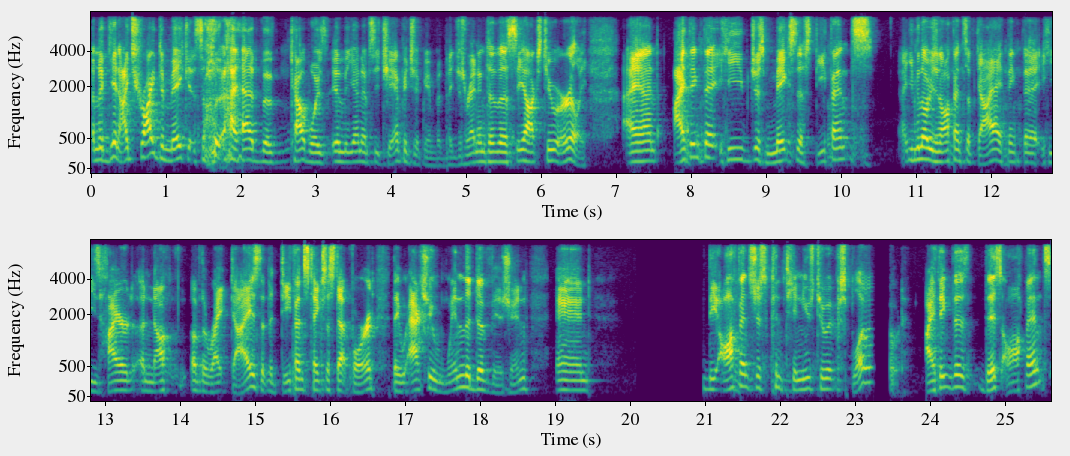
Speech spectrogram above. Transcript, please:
and again, I tried to make it so that I had the Cowboys in the NFC Championship game, but they just ran into the Seahawks too early. And I think that he just makes this defense, even though he's an offensive guy, I think that he's hired enough of the right guys that the defense takes a step forward. They actually win the division, and the offense just continues to explode. I think this this offense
